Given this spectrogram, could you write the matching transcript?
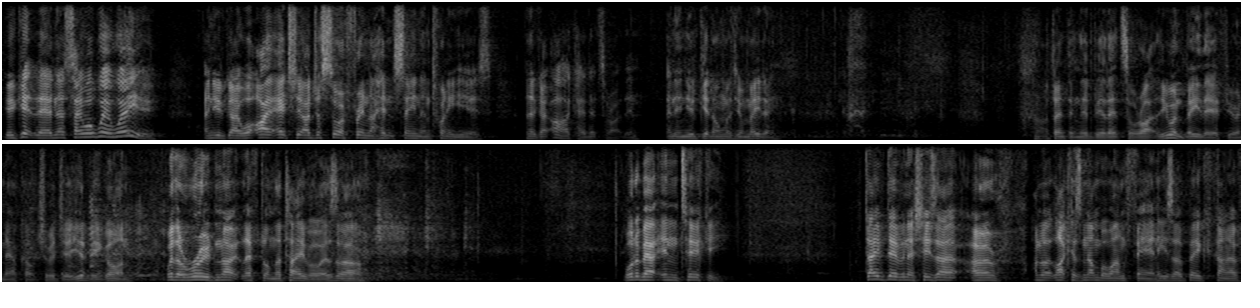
You'd get there and they'd say, Well, where were you? And you'd go, Well, I actually, I just saw a friend I hadn't seen in 20 years. And they'd go, Oh, okay, that's all right then. And then you'd get on with your meeting. I don't think there'd be a that's all right. You wouldn't be there if you're in our culture, would you? You'd be gone with a rude note left on the table as well. What about in Turkey? Dave Devenish, he's a, a I'm like his number one fan. He's a big kind of,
